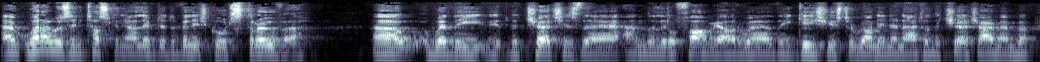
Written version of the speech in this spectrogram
Uh, when I was in Tuscany, I lived at a village called Strove, uh, where the, the, the, church is there and the little farmyard where the geese used to run in and out of the church, I remember.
